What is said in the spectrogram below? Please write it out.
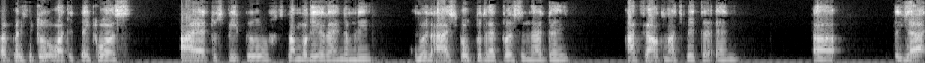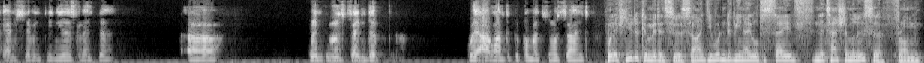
uh, basically, what it take was I had to speak to somebody randomly, and when I spoke to that person that day, I felt much better. And uh, yeah, I am 17 years later. Uh, went through the same dip where I wanted to commit suicide. Well, if you'd have committed suicide, you wouldn't have been able to save Natasha Mulusa from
